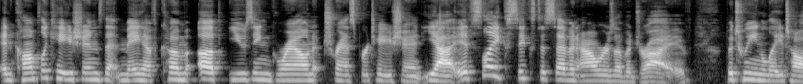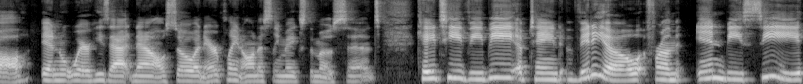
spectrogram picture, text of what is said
and complications that may have come up using ground transportation. Yeah, it's like six to seven hours of a drive between Latah and where he's at now. So an airplane honestly makes the most sense. KTVB obtained video from NBC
